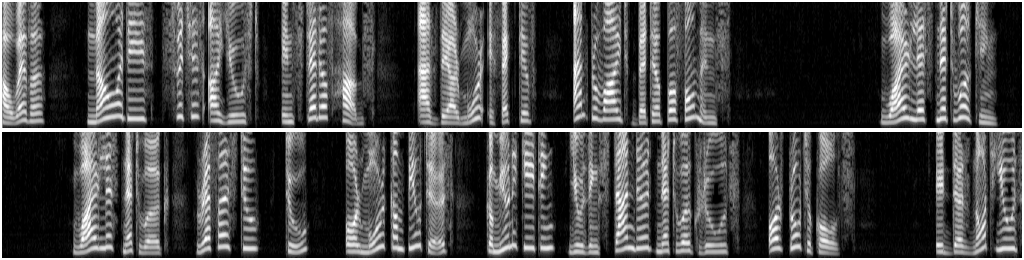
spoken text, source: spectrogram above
However, nowadays switches are used instead of hubs as they are more effective and provide better performance. Wireless networking Wireless network refers to two or more computers communicating using standard network rules or protocols. It does not use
